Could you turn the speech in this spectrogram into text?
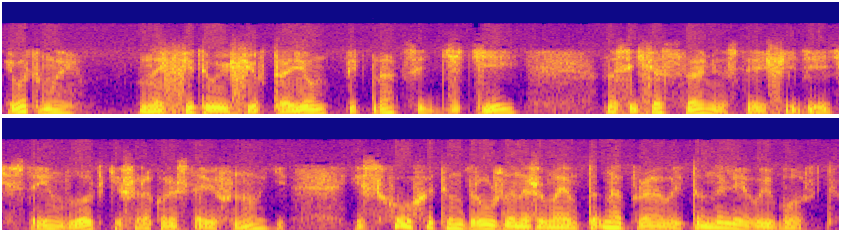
И вот мы, насчитывающие втроем пятнадцать детей, но сейчас сами настоящие дети стоим в лодке, широко расставив ноги, и с хохотом дружно нажимаем то на правый, то на левый борт.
